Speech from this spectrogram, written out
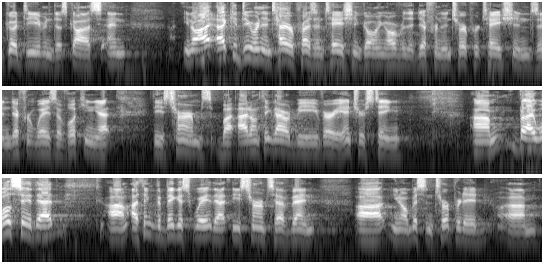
good to even discuss. And you know, I, I, could do an entire presentation going over the different interpretations and different ways of looking at these terms, but I don't think that would be very interesting. Um, but I will say that um, I think the biggest way that these terms have been uh, you know, misinterpreted um,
